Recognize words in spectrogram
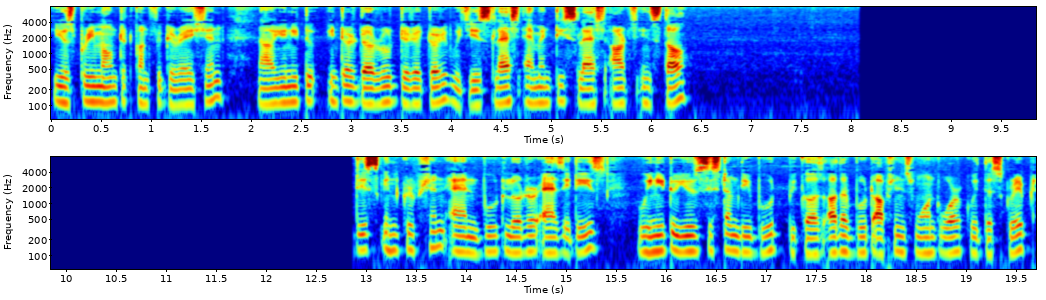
use pre-mounted configuration. Now you need to enter the root directory which is slash mnt slash arch install disk encryption and bootloader as it is we need to use systemd boot because other boot options won't work with the script.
